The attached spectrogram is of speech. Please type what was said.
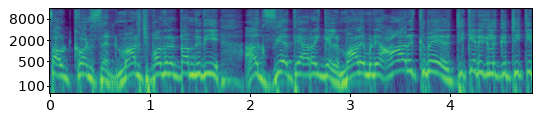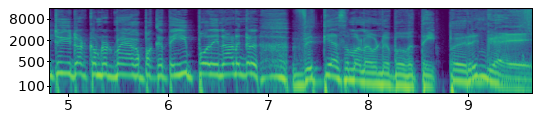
south concert March பதினெட்டாம் தேதி அக்ஸியத்தை அரங்கில் மாலை மணி ஆறுக்கு மேல் டிக்கெட்டுகளுக்கு டிக்கெட் டாட் காம் டாட் பக்கத்தை இப்போதை நாடுங்கள். வித்தியாசமான அனுபவத்தை பெறுங்கள்.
